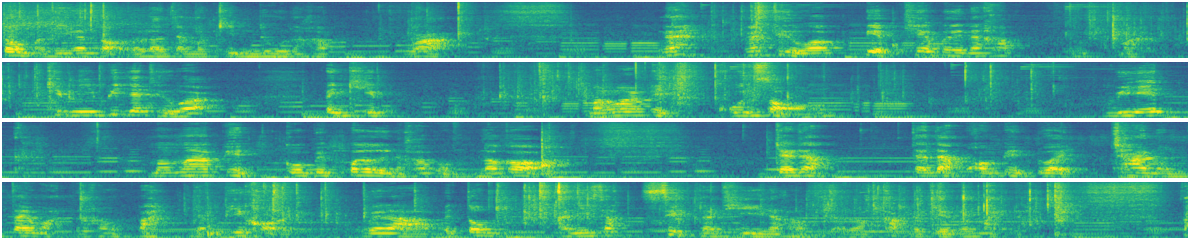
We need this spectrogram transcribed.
ต้มอันนี้กันต่อแล้วเราจะมากินดูนะครับ ว่านะงั้นถือว่าเปรียบเทียบเลยนะครับมาคลิปนี้พี่จะถือว่าเป็นคลิปมาม่าเผ็ดคูณสอง vs มาม่าเผ็ดโกเปเปอร์นะครับผมแล้วก็จะดับ จะดับความเผ็ดด้วยชานมไต้หวันนะครับผมไปเดี๋ยวพี่ขอเวลาไปต้มอันนี้สักสิบนาทีนะครับ เดี๋ยวเรากลับมาเจอกันใหม่นะครับไป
